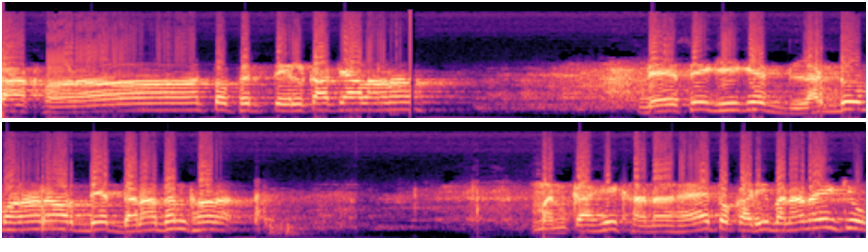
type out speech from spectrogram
का खाना तो फिर तेल का क्या लाना? देसी घी के लड्डू बनाना और दे धनाधन खाना। मन का ही खाना है तो कढ़ी बनाना ही क्यों?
